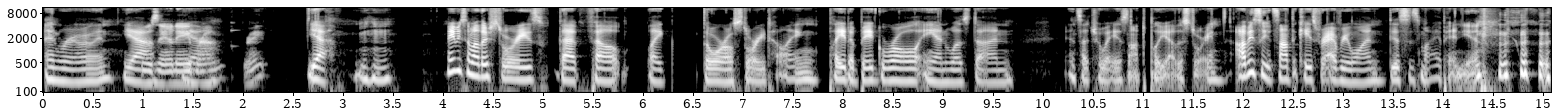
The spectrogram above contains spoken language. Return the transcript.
And Ruin, yeah. Roseanne A. Brown, yeah. right? Yeah. Mm-hmm. Maybe some other stories that felt like the oral storytelling played a big role and was done in such a way as not to pull you out of the story. Obviously, it's not the case for everyone. This is my opinion.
